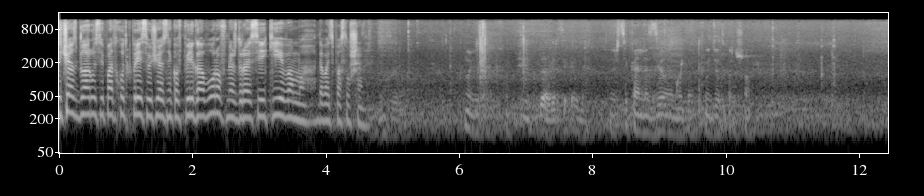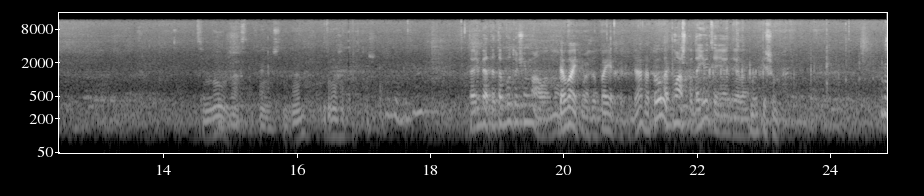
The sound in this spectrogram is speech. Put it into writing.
Сейчас в Беларуси подход к прессе участников переговоров между Россией и Киевом. Давайте послушаем. Ну, да, вертикально. Вертикально сделаем, это уйдет хорошо. Темно ужасно, конечно, да? Я готов тоже. Да, ребят, это будет очень мало. Ну, Давайте уже, поехали. Да, готовы? Отмашку даете, я делаю. Мы пишем. Да,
